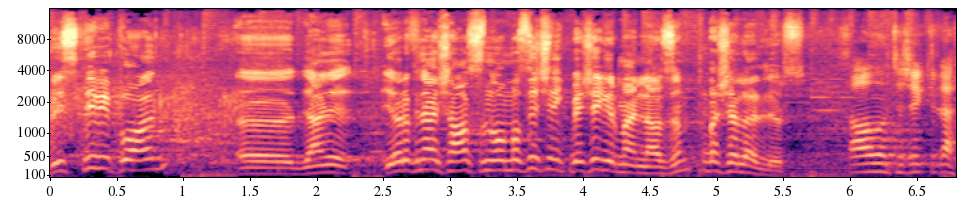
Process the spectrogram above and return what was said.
Riskli bir puan. Ee, yani yarı final şansının olması için ilk beşe girmen lazım. Başarılar diliyoruz. Sağ olun teşekkürler.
